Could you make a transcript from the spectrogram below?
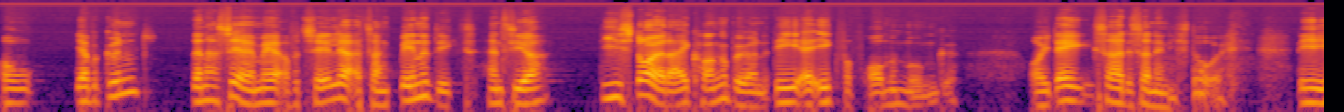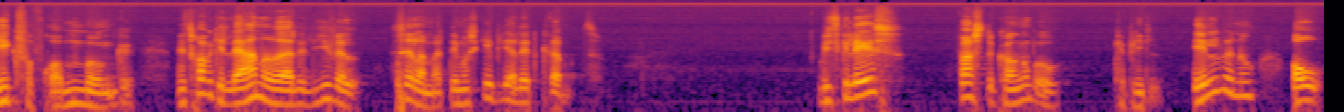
Og jeg begyndte den her serie med at fortælle jer, at Sankt Benedikt, han siger, de historier, der er i kongebøgerne, det er ikke for fromme munke. Og i dag, så er det sådan en historie. Det er ikke for fromme munke. Men jeg tror, vi kan lære noget af det alligevel, selvom at det måske bliver lidt grimt. Vi skal læse første kongebog, kapitel 11 nu, og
